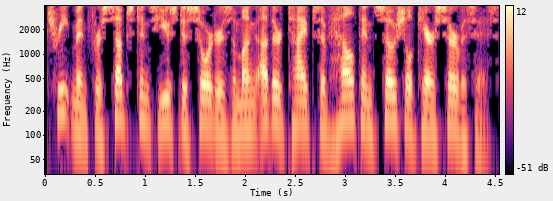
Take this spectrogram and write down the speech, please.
treatment for substance use disorders among other types of health and social care services.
